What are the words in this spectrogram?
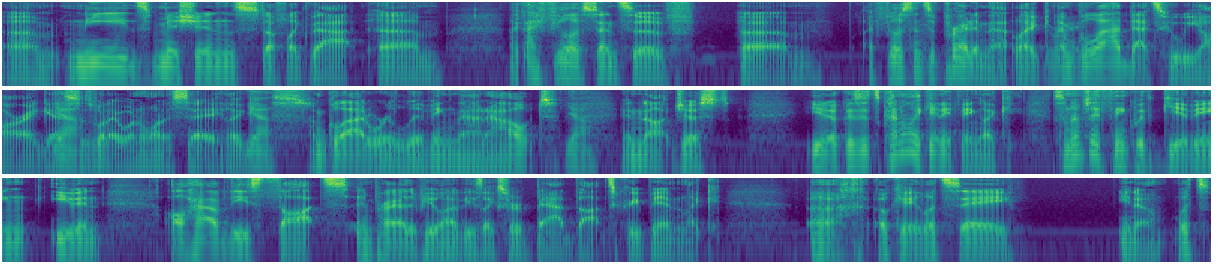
um, needs, missions, stuff like that. Um, like I feel a sense of. Um, I feel a sense of pride in that. Like I'm glad that's who we are. I guess Yeah. is what I want to want to say. Like Yes. I'm glad we're living that out. Yeah. And not just, you know, because it's kind of like anything. Like sometimes I think with giving, even I'll have these thoughts, and probably other people have these like sort of bad thoughts creep in. Like, ugh, okay, let's say, you know, let's,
